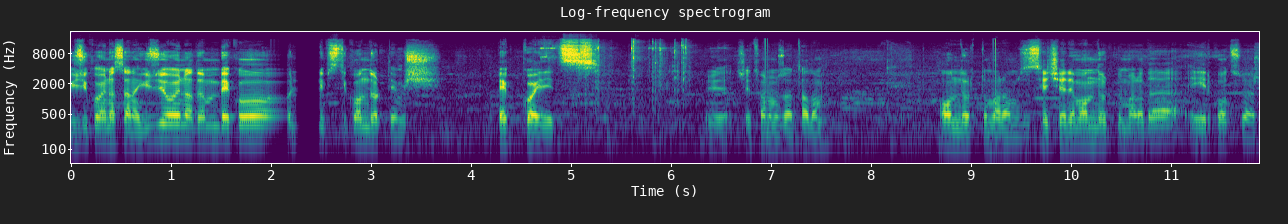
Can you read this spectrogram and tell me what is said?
Yüzük oynasana. Yüzüğü oynadım. Beko Lipstick 14 demiş. Beko Edits. Jetonumuzu atalım. 14 numaramızı seçelim. 14 numarada AirPods var.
